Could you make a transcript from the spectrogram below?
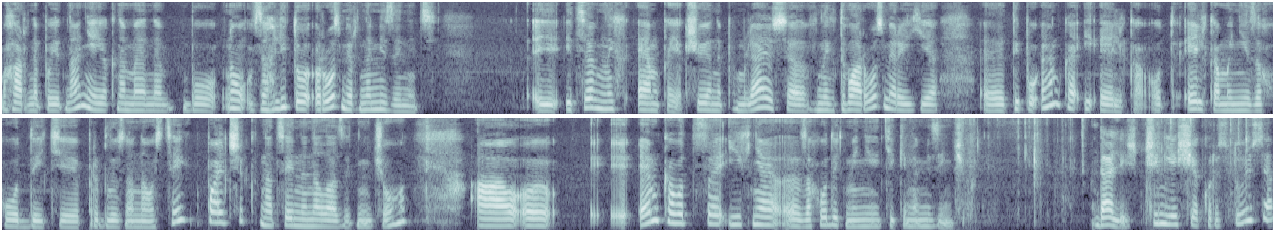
гарне поєднання, як на мене, бо ну, взагалі-то розмір на мізинець. І і це в них М, якщо я не помиляюся, в них два розміри є е, типу М і Л. От Л мені заходить е, приблизно на ось цей пальчик, на цей не налазить нічого. А М, це їхня, заходить мені тільки на мізинчик. Далі, чим я ще користуюся?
